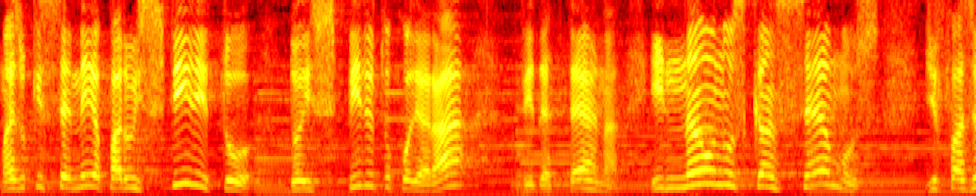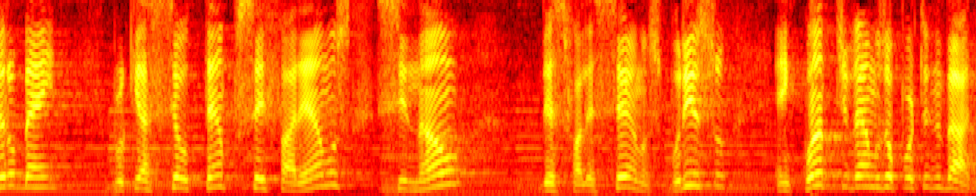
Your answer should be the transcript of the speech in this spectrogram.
Mas o que semeia para o espírito, do espírito colherá vida eterna, e não nos cansemos de fazer o bem, porque a seu tempo ceifaremos, se não desfalecermos. Por isso, enquanto tivermos oportunidade,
